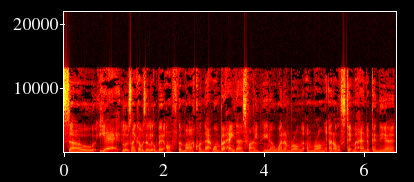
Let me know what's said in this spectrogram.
So yeah, it looks like I was a little bit off the mark on that one, but hey, that's fine. You know, when I'm wrong, I'm wrong, and I'll stick my hand up in the air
